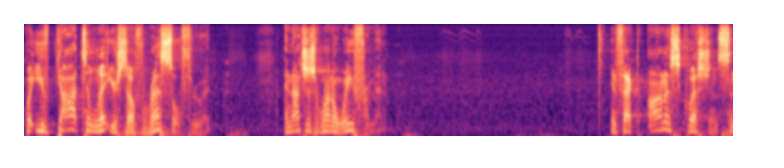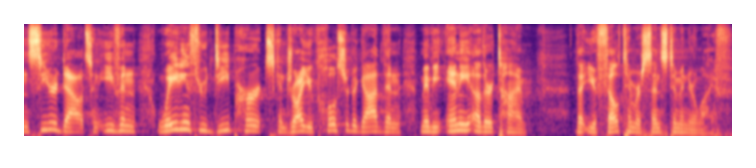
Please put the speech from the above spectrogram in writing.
But you've got to let yourself wrestle through it and not just run away from it. In fact, honest questions, sincere doubts, and even wading through deep hurts can draw you closer to God than maybe any other time that you've felt Him or sensed Him in your life.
